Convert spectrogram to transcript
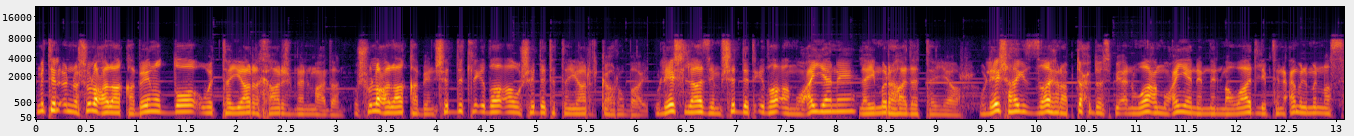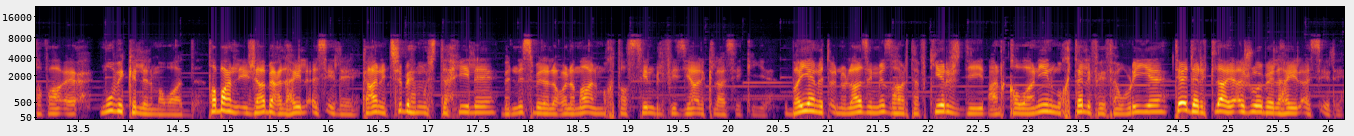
مثل أنه شو العلاقة بين الضوء والتيار الخارج من المعدن؟ وشو العلاقة بين شدة الإضاءة وشدة التيار الكهربائي؟ وليش لازم شدة إضاءة معينة ليمر هذا التيار؟ وليش هاي الظاهرة بتحدث بأنواع معينة من المواد اللي بتنعمل منها الصفائح؟ مو بكل المواد. طبعا الإجابة على هاي الأسئلة كانت شبه مستحيلة بالنسبة للعلماء المختصين بالفيزياء الكلاسيكية وبينت أنه لازم يظهر تفكير جديد عن قوانين مختلفة ثورية تقدر تلاقي أجوبة لهي الأسئلة.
